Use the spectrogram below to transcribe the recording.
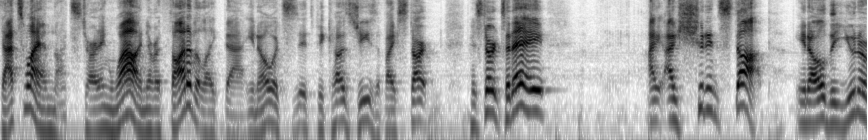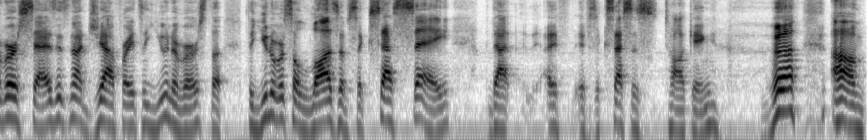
that's why I'm not starting. Wow, I never thought of it like that. You know, it's it's because, geez, if I start if I start today, I, I shouldn't stop. You know, the universe says it's not Jeff, right? It's a universe. The the universal laws of success say that if if success is talking, um,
